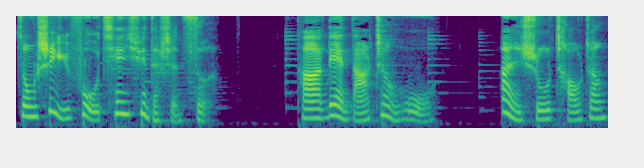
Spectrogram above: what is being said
总是一副谦逊的神色。他练达政务，谙熟朝章。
